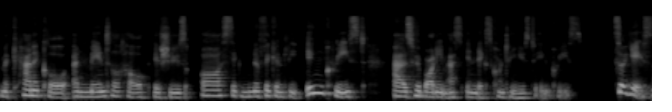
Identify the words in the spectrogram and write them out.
mechanical, and mental health issues are significantly increased as her body mass index continues to increase. So, yes,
